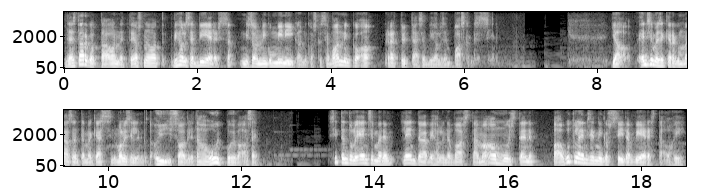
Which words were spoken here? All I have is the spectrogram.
Mitä se tarkoittaa on, että jos ne ovat vihollisen vieressä, niin se on niin kuin minikan, koska se vaan niin rättyttää sen vihollisen paskaksi siinä. Ja ensimmäisen kerran, kun mä sain tämän kässin, niin mä olin silleen, että oi saakeli, tämä on huippuhyvä ase. Sitten tuli ensimmäinen lentävä vihollinen vastaan. Mä ammuin sitä ja ne paukut lensin niin siitä vierestä ohi.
